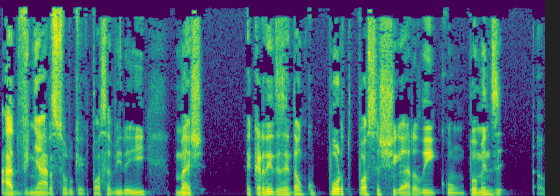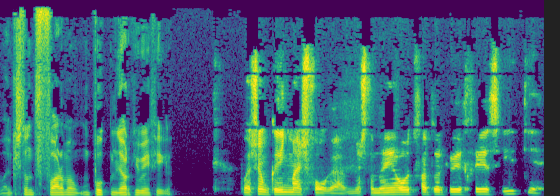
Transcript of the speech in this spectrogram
a adivinhar sobre o que é que possa vir aí. Mas acreditas então que o Porto possa chegar ali com, pelo menos, a questão de forma um pouco melhor que o Benfica? pode ser um bocadinho mais folgado, mas também há outro fator que eu ia referir a seguir, que é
